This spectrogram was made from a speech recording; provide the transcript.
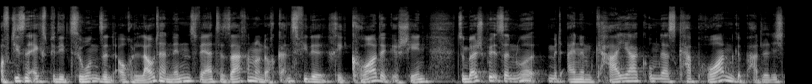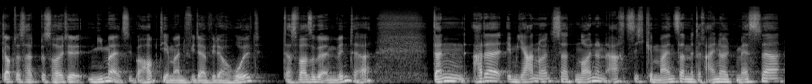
Auf diesen Expeditionen sind auch lauter nennenswerte Sachen und auch ganz viele Rekorde geschehen. Zum Beispiel ist er nur mit einem Kajak um das Kap Horn gepaddelt. Ich glaube, das hat bis heute niemals überhaupt jemand wieder wiederholt. Das war sogar im Winter. Dann hat er im Jahr 1989 gemeinsam mit Reinhold Messner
